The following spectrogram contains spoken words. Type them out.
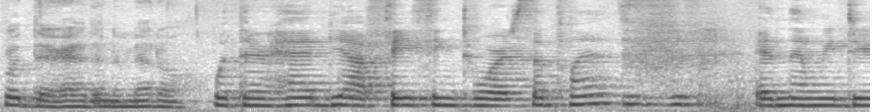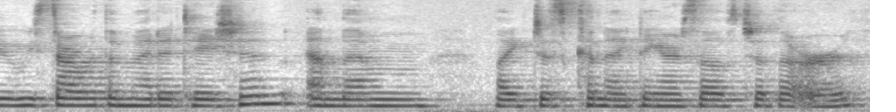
With their head in the middle. with their head, yeah, facing towards the plants. and then we do, we start with a meditation and then like just connecting ourselves to the earth.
